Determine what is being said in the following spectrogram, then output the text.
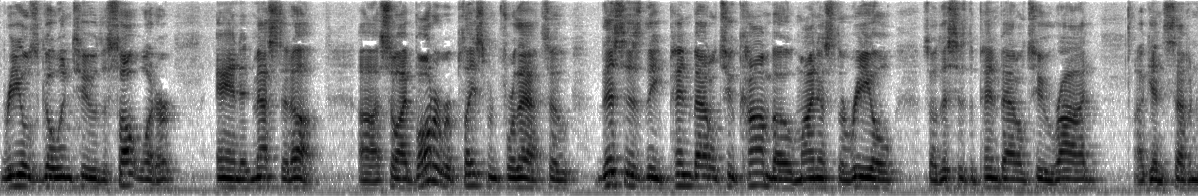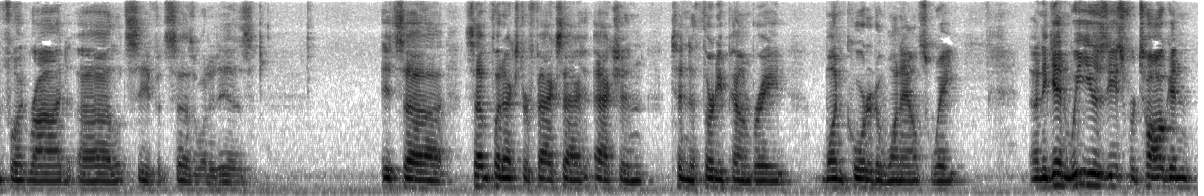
reels go into the saltwater and it messed it up. Uh, so I bought a replacement for that. So this is the Penn Battle 2 combo minus the reel. So this is the Penn Battle 2 rod. Again, seven foot rod. Uh, let's see if it says what it is. It's a seven foot extra fast action 10 to 30 pound braid, one quarter to one ounce weight. And again, we use these for togging,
